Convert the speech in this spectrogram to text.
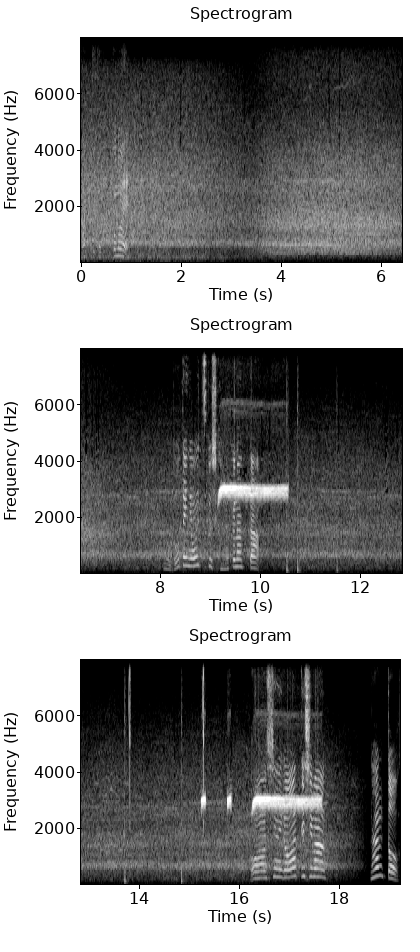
待ってたここ同点に追いつくしかなくなった。おー試合が終わってしまう。なんと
